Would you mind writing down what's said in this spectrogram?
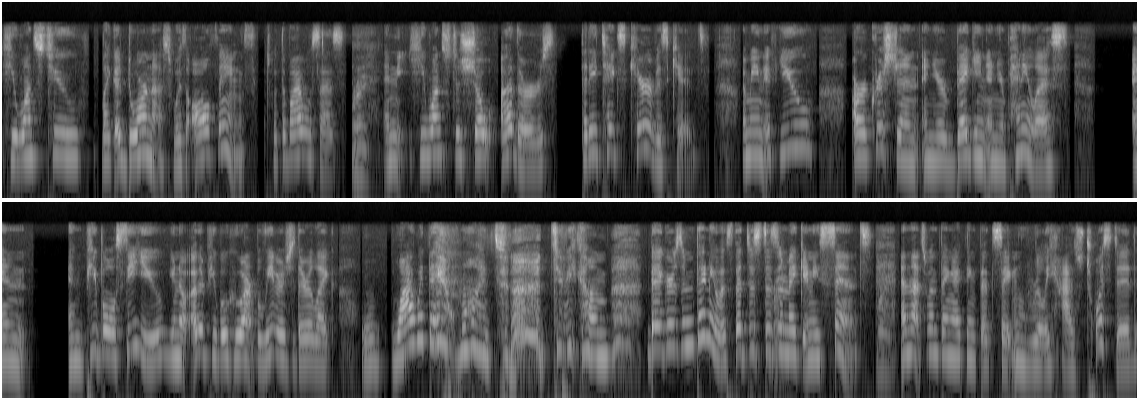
he wants to like adorn us with all things. That's what the Bible says. Right. And he wants to show others that he takes care of his kids. I mean, if you are a Christian and you're begging and you're penniless and and people see you, you know, other people who aren't believers, they're like, why would they want to become beggars and penniless? That just doesn't Right. make any sense. Right. And that's one thing I think that Satan really has twisted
